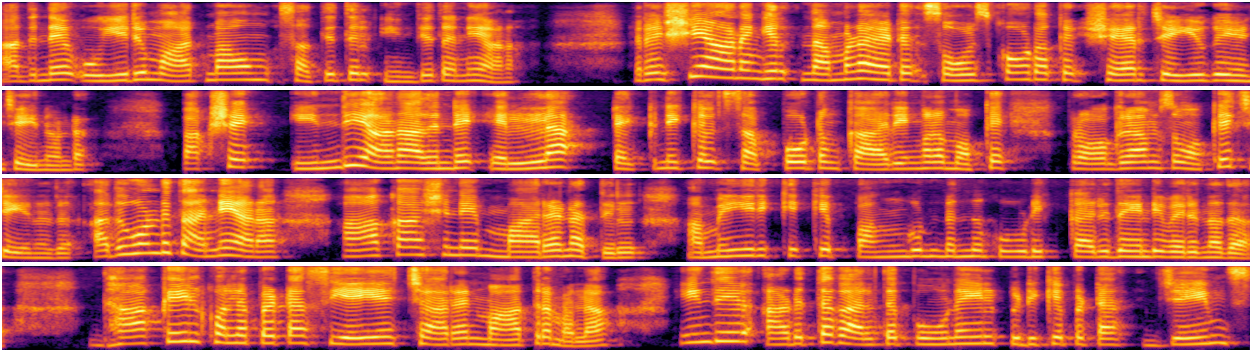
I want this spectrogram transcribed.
അതിന്റെ ഉയരും ആത്മാവും സത്യത്തിൽ ഇന്ത്യ തന്നെയാണ്. റഷ്യ ആണെങ്കിൽ നമ്മളായിട്ട് സോഴ്സ് കോഡൊക്കെ ഷെയർ ചെയ്യുകയും ചെയ്യുന്നുണ്ട്. പക്ഷേ ഇന്ത്യയാണ് അതിന്റെ എല്ലാ ടെക്നിക്കൽ സപ്പോർട്ടും കാര്യങ്ങളും ഒക്കെ പ്രോഗ്രാംസും ഒക്കെ ചെയ്യുന്നത്. അതുകൊണ്ട് തന്നെയാണ് ആകാശിന്റെ മരണത്തിൽ അമേരിക്കയ്ക്ക് പങ്കുണ്ടെന്ന് കൂടി കരുതേണ്ടി വരുന്നത്. ധാക്കയിൽ കൊല്ലപ്പെട്ട സി എ ചാരൻ മാത്രമല്ല ഇന്ത്യയിൽ അടുത്ത കാലത്ത് പൂനെയിൽ പിടിക്കപ്പെട്ട ജെയിംസ്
